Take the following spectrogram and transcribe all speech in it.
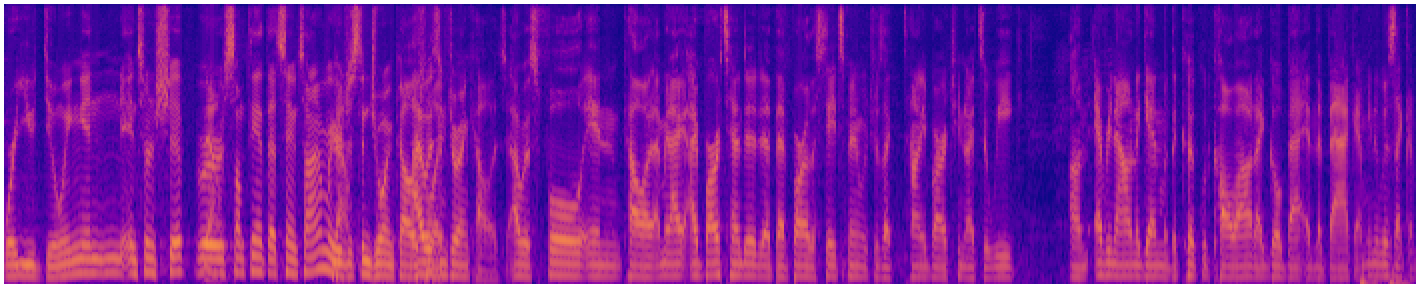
were you doing an internship or No. something at that same time, or you're just enjoying college? I was life? enjoying college. I was full in college. I mean, I, I bartended at that bar, the Statesman, which was like a tiny bar, two nights a week. Um, every now and again, when the cook would call out, I'd go back in the back. I mean, it was like a.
